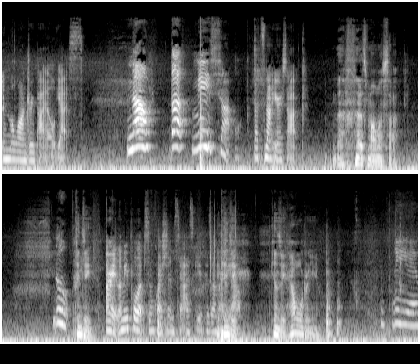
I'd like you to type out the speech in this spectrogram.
in the laundry pile. Yes. Now, that's me sock. That's not your sock. That's Mama's sock. No, Kenzie. All right, let me pull up some questions to ask you because I'm Hey, already Kenzie. out. Kenzie, how old are you? three.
